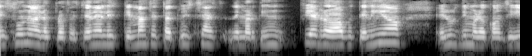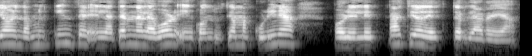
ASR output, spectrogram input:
es uno de los profesionales que más estatuillas de Martín Fierro ha obtenido. El último lo consiguió en 2015 en la eterna labor en conducción masculina por el espacio de Héctor Larrea.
